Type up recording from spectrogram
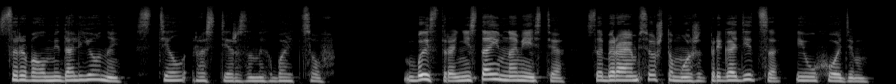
срывал медальоны с тел растерзанных бойцов. «Быстро, не стоим на месте. Собираем все, что может пригодиться, и уходим».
